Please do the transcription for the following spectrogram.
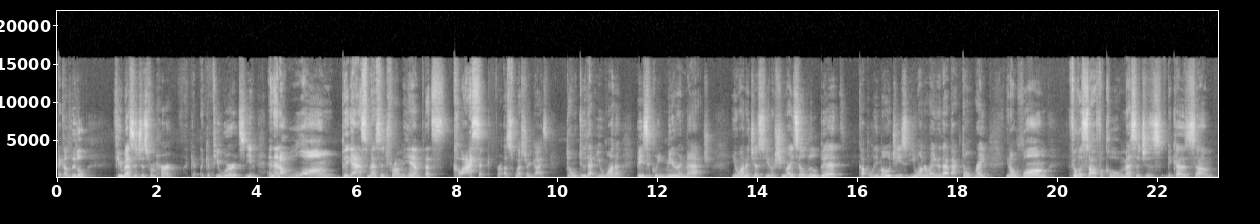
like a little few messages from her like a, like a few words even and then a long big ass message from him that's classic for us western guys don't do that. You want to basically mirror and match. You want to just you know she writes a little bit couple emojis you want to write her that back. Don't write you know long philosophical messages because um,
